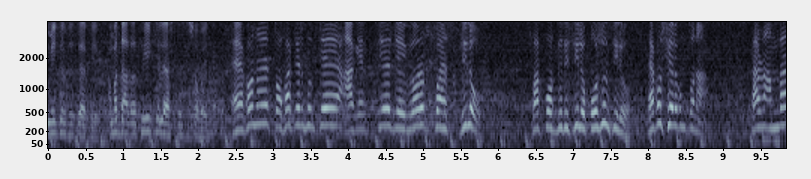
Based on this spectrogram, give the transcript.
আমি খেলতেছি আর কি। আমার দাদা থেকেই খেলে আসতেছে সবাই। এখন আর তফাতের বলতে আগের চেয়ে যে পাঁচ ছিল বা পদ্ধতি ছিল কৌশল ছিল এখন সেরকম তো না। কারণ আমরা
